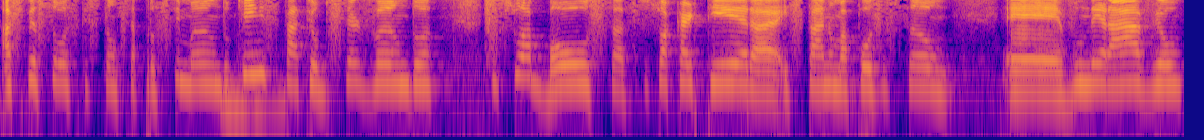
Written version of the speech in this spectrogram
As pessoas que estão se aproximando, quem uhum. está te observando, se sua bolsa, se sua carteira está numa posição é, vulnerável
